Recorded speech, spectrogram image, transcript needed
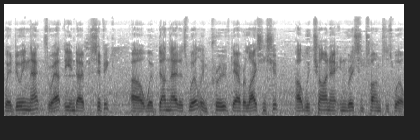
We're doing that throughout the Indo-Pacific. Uh, we've done that as well, improved our relationship uh, with China in recent times as well.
